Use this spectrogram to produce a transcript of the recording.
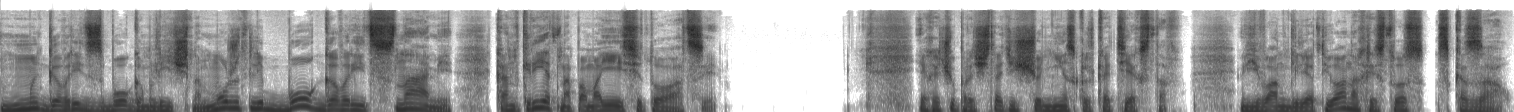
мы говорить с Богом лично? Может ли Бог говорить с нами конкретно по моей ситуации? Я хочу прочитать еще несколько текстов. В Евангелии от Иоанна Христос сказал,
